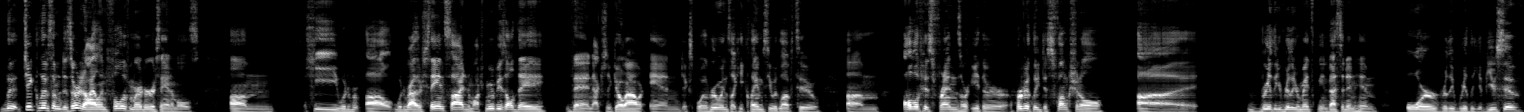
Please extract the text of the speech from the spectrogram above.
li- Jake lives on a deserted island full of murderous animals. Um, he would uh would rather stay inside and watch movies all day than actually go out and explore the ruins like he claims he would love to. Um, all of his friends are either horrifically dysfunctional, uh, really really romantically invested in him, or really really abusive.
